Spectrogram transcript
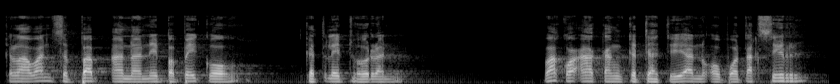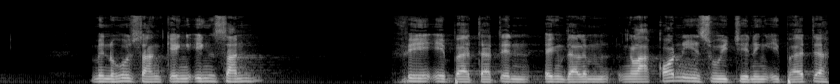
kelawan sebab anane pepeko keteledoran wako akan kedadean opo taksir minhu sangking ingsan fi ibadatin ing dalem nglakoni suwijining ibadah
